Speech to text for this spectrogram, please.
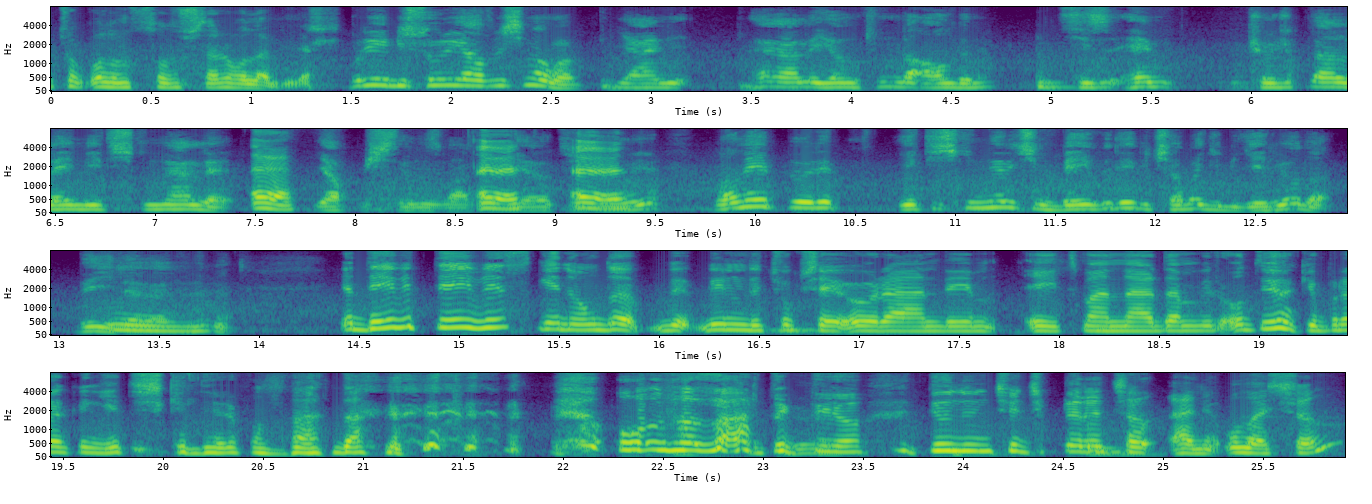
çok olumsuz sonuçları olabilir. Buraya bir soru yazmışım ama yani herhalde yanıtını da aldım. Siz hem çocuklarla hem yetişkinlerle Evet. yapmışlığınız var. Evet, evet. olmayı. Bana hep böyle yetişkinler için beyhude bir çaba gibi geliyor da değil Hmm. herhalde değil mi? Ya David Davis gene o da be- benim de çok şey öğrendiğim eğitmenlerden biri. O diyor ki bırakın yetişkinleri bunlardan. Olmaz artık diyor. Dönün çocuklara çal- hani ulaşın.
